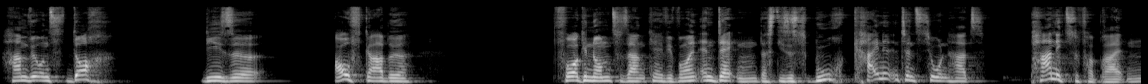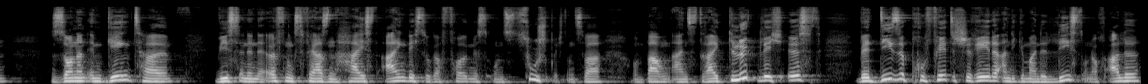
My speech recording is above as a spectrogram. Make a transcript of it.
haben wir uns doch diese Aufgabe vorgenommen zu sagen, okay, wir wollen entdecken, dass dieses Buch keine Intention hat, Panik zu verbreiten, sondern im Gegenteil wie es in den Eröffnungsversen heißt, eigentlich sogar Folgendes uns zuspricht. Und zwar Offenbarung 1.3. Glücklich ist, wer diese prophetische Rede an die Gemeinde liest und auch alle,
